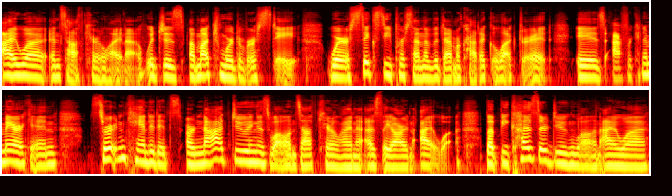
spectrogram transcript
Iowa and South Carolina, which is a much more diverse state where 60% of the Democratic electorate is African American. Certain candidates are not doing as well in South Carolina as they are in Iowa. But because they're doing well in Iowa,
